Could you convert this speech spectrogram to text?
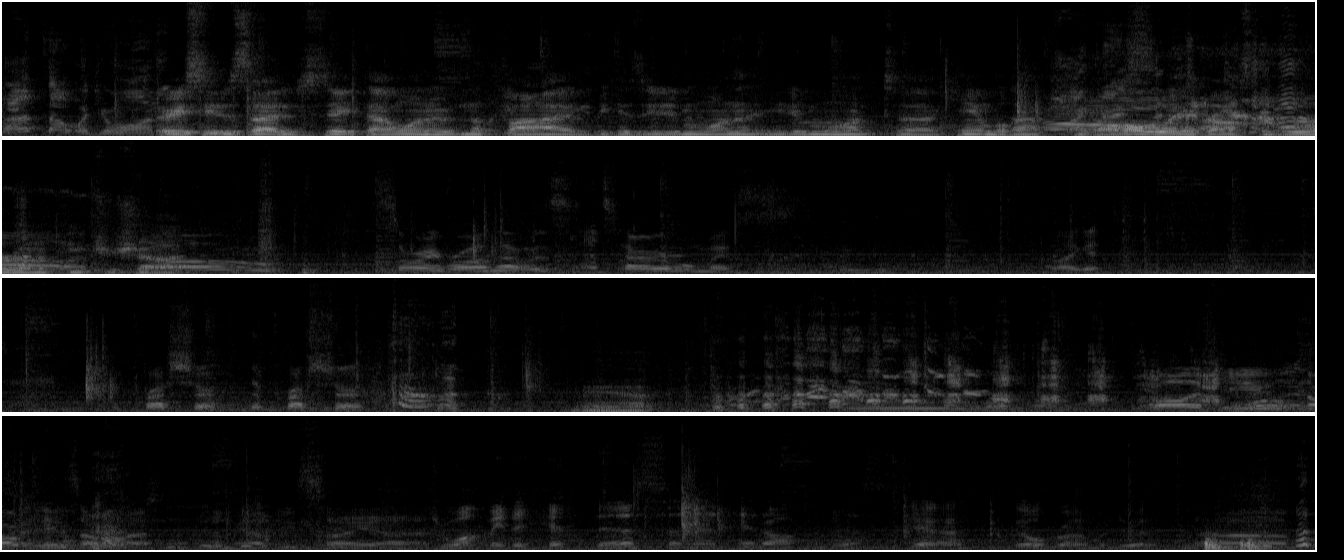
That's not what you wanted. Tracy decided to take that one out in the 5 because he didn't want to, he didn't want uh, Campbell to have to shoot all the way across the board on a future shot. Oh. Sorry, Ron. That was a terrible miss. I like it. The pressure. The pressure. Yeah. Well, if you knock his off, at least I. Uh, Do you want me to hit this and then hit off of this? Yeah, the old Ron would do it. um,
